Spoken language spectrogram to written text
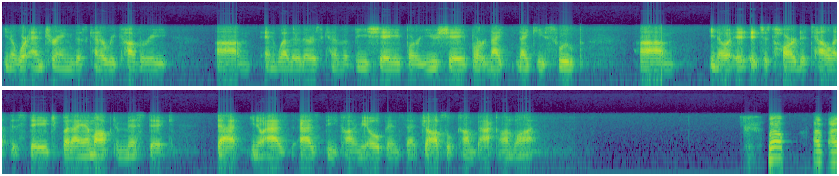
you know, we're entering this kind of recovery, um, and whether there's kind of a V shape or U shape or Nike swoop, um, you know, it, it's just hard to tell at this stage. But I am optimistic that, you know, as as the economy opens, that jobs will come back online. Well, I, I,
